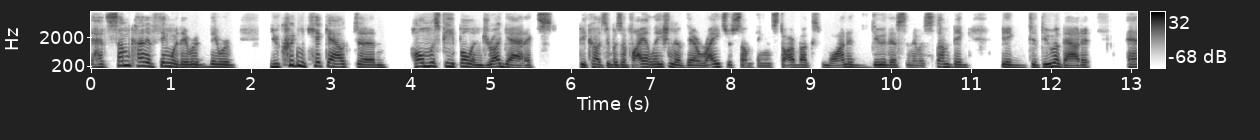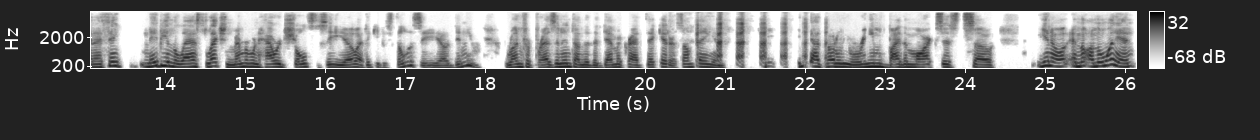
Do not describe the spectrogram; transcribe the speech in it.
had some kind of thing where they were they were you couldn't kick out um, homeless people and drug addicts because it was a violation of their rights or something. And Starbucks wanted to do this, and there was some big big to do about it. And I think maybe in the last election, remember when Howard Schultz, the CEO, I think he was still the CEO, didn't he run for president under the Democrat ticket or something? And he, he, got totally reamed by the Marxists. So, you know, and on the one hand,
